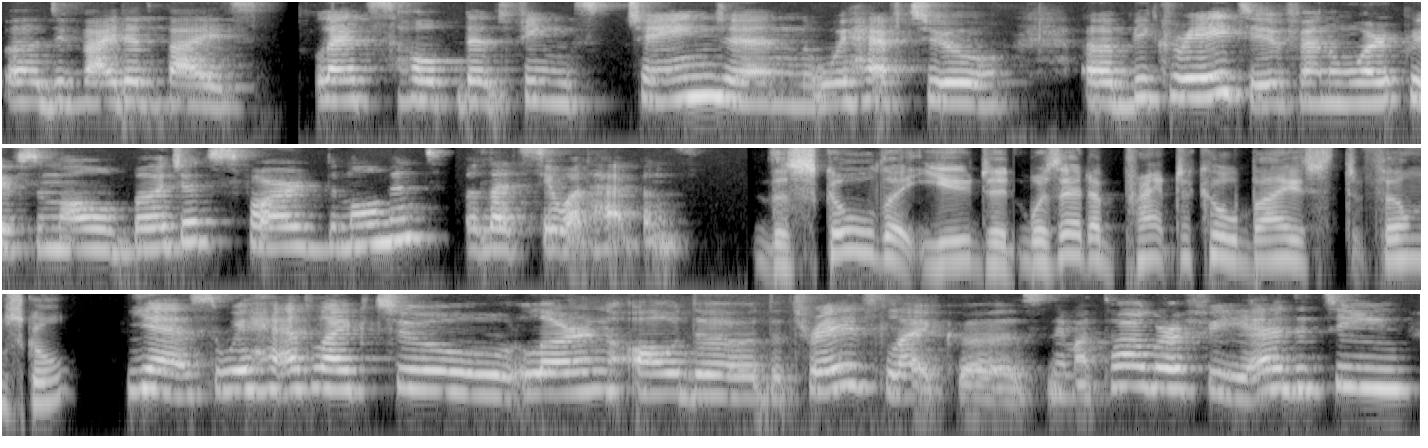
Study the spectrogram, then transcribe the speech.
uh, divided by let's hope that things change and we have to uh, be creative and work with small budgets for the moment but let's see what happens. The school that you did was that a practical based film school? Yes we had like to learn all the the trades like uh, cinematography editing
